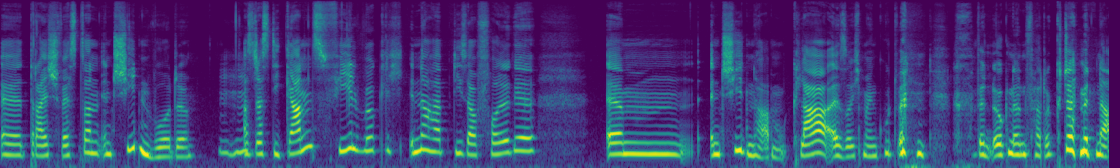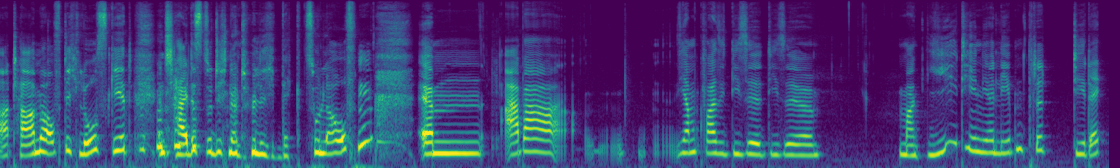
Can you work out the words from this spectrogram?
äh, drei Schwestern entschieden wurde. Mhm. Also, dass die ganz viel wirklich innerhalb dieser Folge ähm, entschieden haben. Klar, also ich meine, gut, wenn, wenn irgendein Verrückter mit einer Atame auf dich losgeht, entscheidest du dich natürlich wegzulaufen. Ähm, aber sie haben quasi diese, diese Magie, die in ihr Leben tritt, direkt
